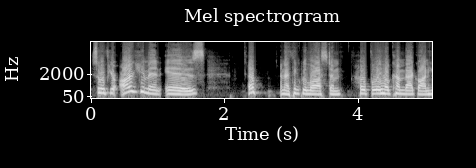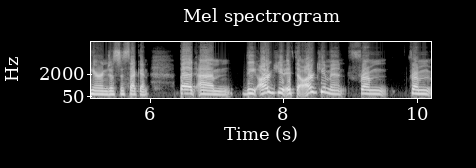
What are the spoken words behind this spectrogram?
So if your argument is, oh, and I think we lost him. Hopefully he'll come back on here in just a second. But um, the argue if the argument from from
